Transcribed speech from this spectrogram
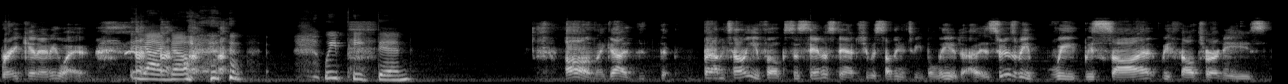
break in anyway. yeah, I know. we peeked in. Oh my god! But I'm telling you, folks, the Santa statue was something to be believed. Uh, As soon as we we, we saw it, we fell to our knees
